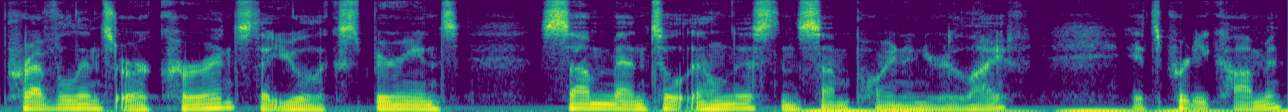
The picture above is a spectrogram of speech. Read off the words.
prevalence or occurrence that you'll experience some mental illness in some point in your life. It's pretty common.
